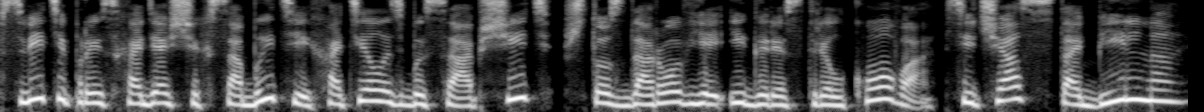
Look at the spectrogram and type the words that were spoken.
В свете происходящих событий хотелось бы сообщить, что здоровье Игоря Стрелкова сейчас стабильно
